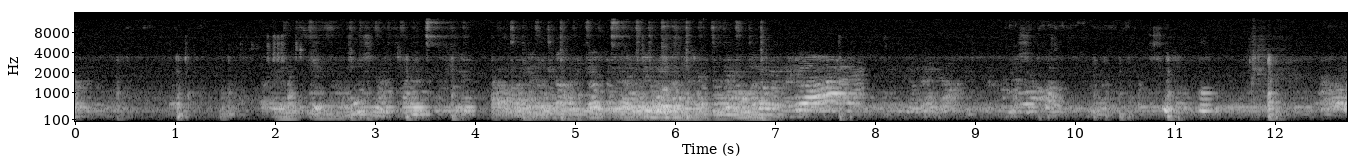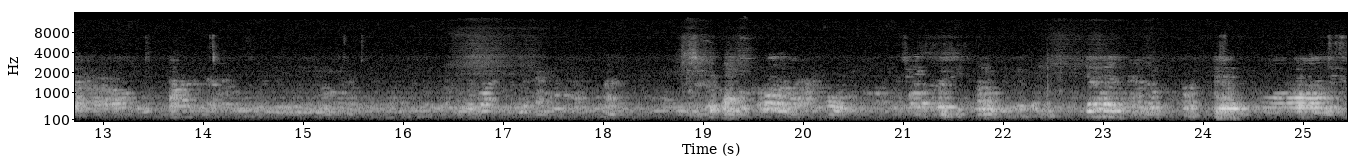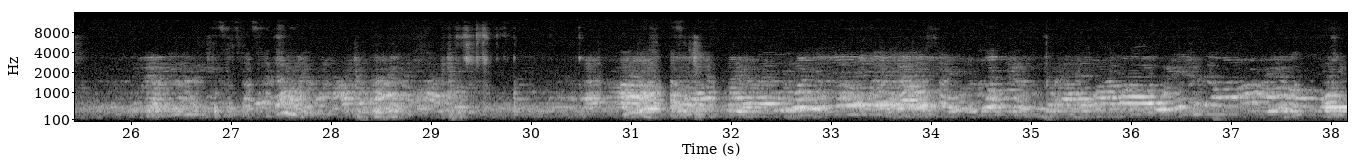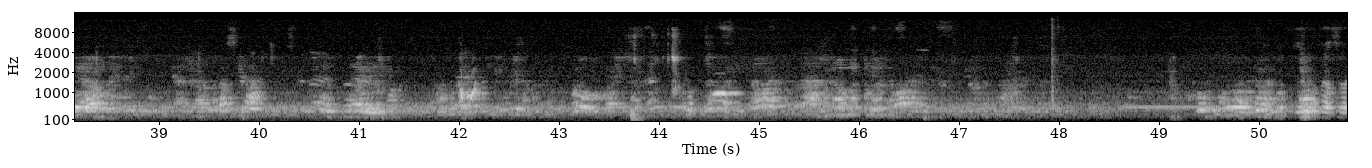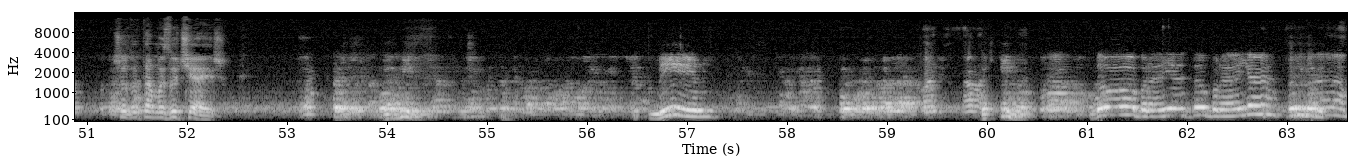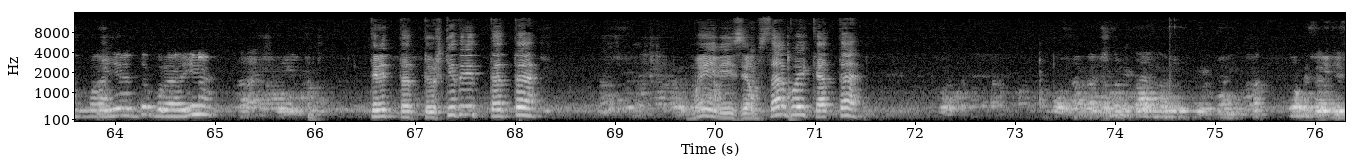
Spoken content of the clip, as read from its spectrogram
Что ты там изучаешь? Габин, добрая, добрая, самая добрая. Три-татушки, три-та-та. Мы везем с собой кота. Без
